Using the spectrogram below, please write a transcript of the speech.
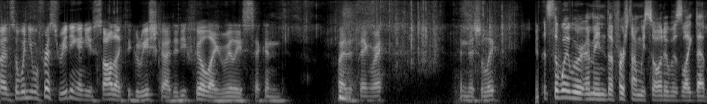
but so when you were first reading and you saw like the Greeshka, did you feel like really sickened by the thing, right? Initially, It's the way we're. I mean, the first time we saw it, it was like that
